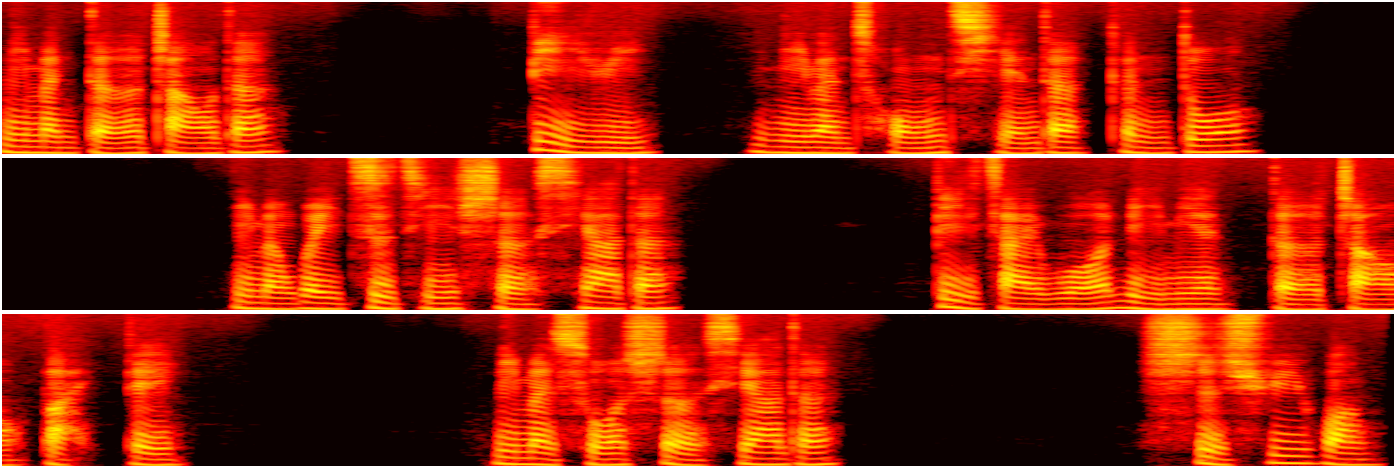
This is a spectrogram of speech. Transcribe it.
你们得着的，必与你们从前的更多；你们为自己舍下的，必在我里面得着百倍。你们所舍下的，是虚妄，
